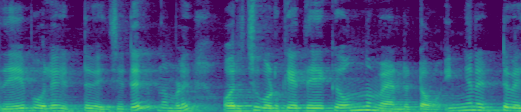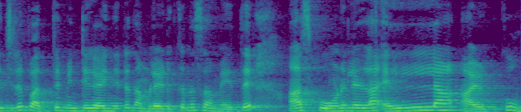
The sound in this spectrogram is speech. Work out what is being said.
ഇതേപോലെ ഇട്ട് വെച്ചിട്ട് നമ്മൾ ഉരച്ച് കൊടുക്കത്തേക്ക് ഒന്നും വേണ്ട കേട്ടോ ഇങ്ങനെ ഇട്ട് വെച്ചിട്ട് പത്ത് മിനിറ്റ് കഴിഞ്ഞിട്ട് നമ്മൾ എടുക്കുന്ന സമയത്ത് ആ സ്പൂണിലുള്ള എല്ലാ അഴുക്കും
